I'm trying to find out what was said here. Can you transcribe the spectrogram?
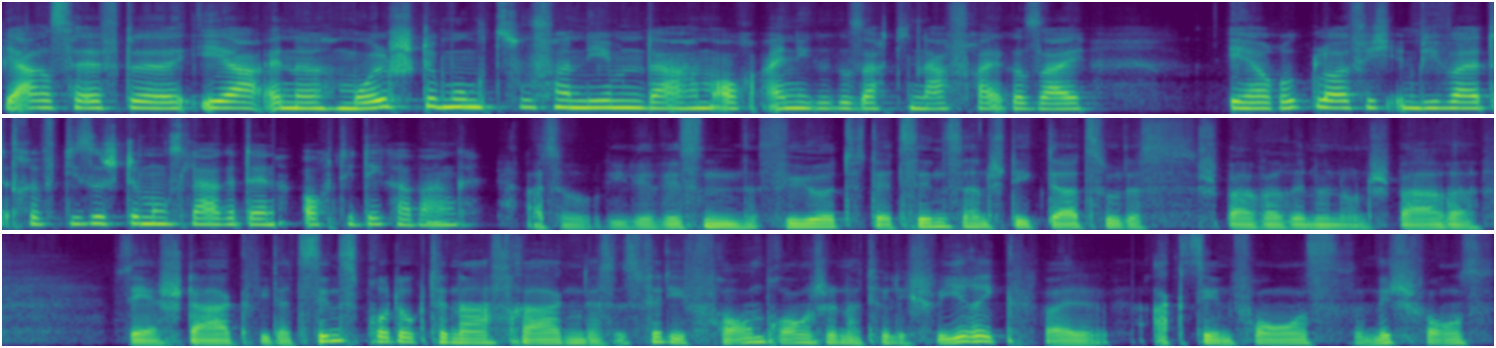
Jahreshälfte eher eine Mollstimmung zu vernehmen. Da haben auch einige gesagt, die Nachfrage sei eher rückläufig. Inwieweit trifft diese Stimmungslage denn auch die Deka Bank? Also wie wir wissen, führt der Zinsanstieg dazu, dass Sparerinnen und Sparer sehr stark wieder Zinsprodukte nachfragen. Das ist für die Fondsbranche natürlich schwierig, weil Aktienfonds, Mischfonds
